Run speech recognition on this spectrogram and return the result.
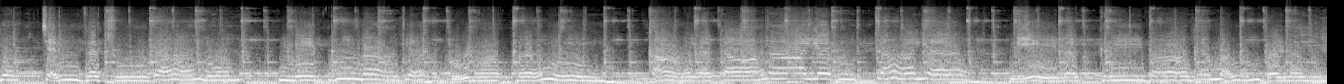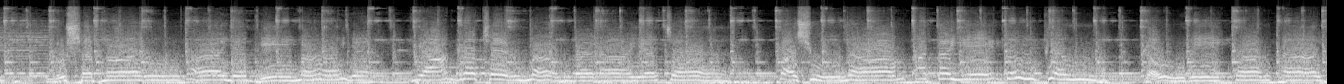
గుణాయ చంద్రచూడాయ నిర్గుణాయ గుణాత్మని కాలకాలాయ రుద్రాయ నీలగ్రీవాయ మంగళం వృషభారుడాయ భీమాయ వ్యాఘ్రచర్మాంబరాయ చ పశూనాం అతయే తుభ్యం గౌరీకాంతాయ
